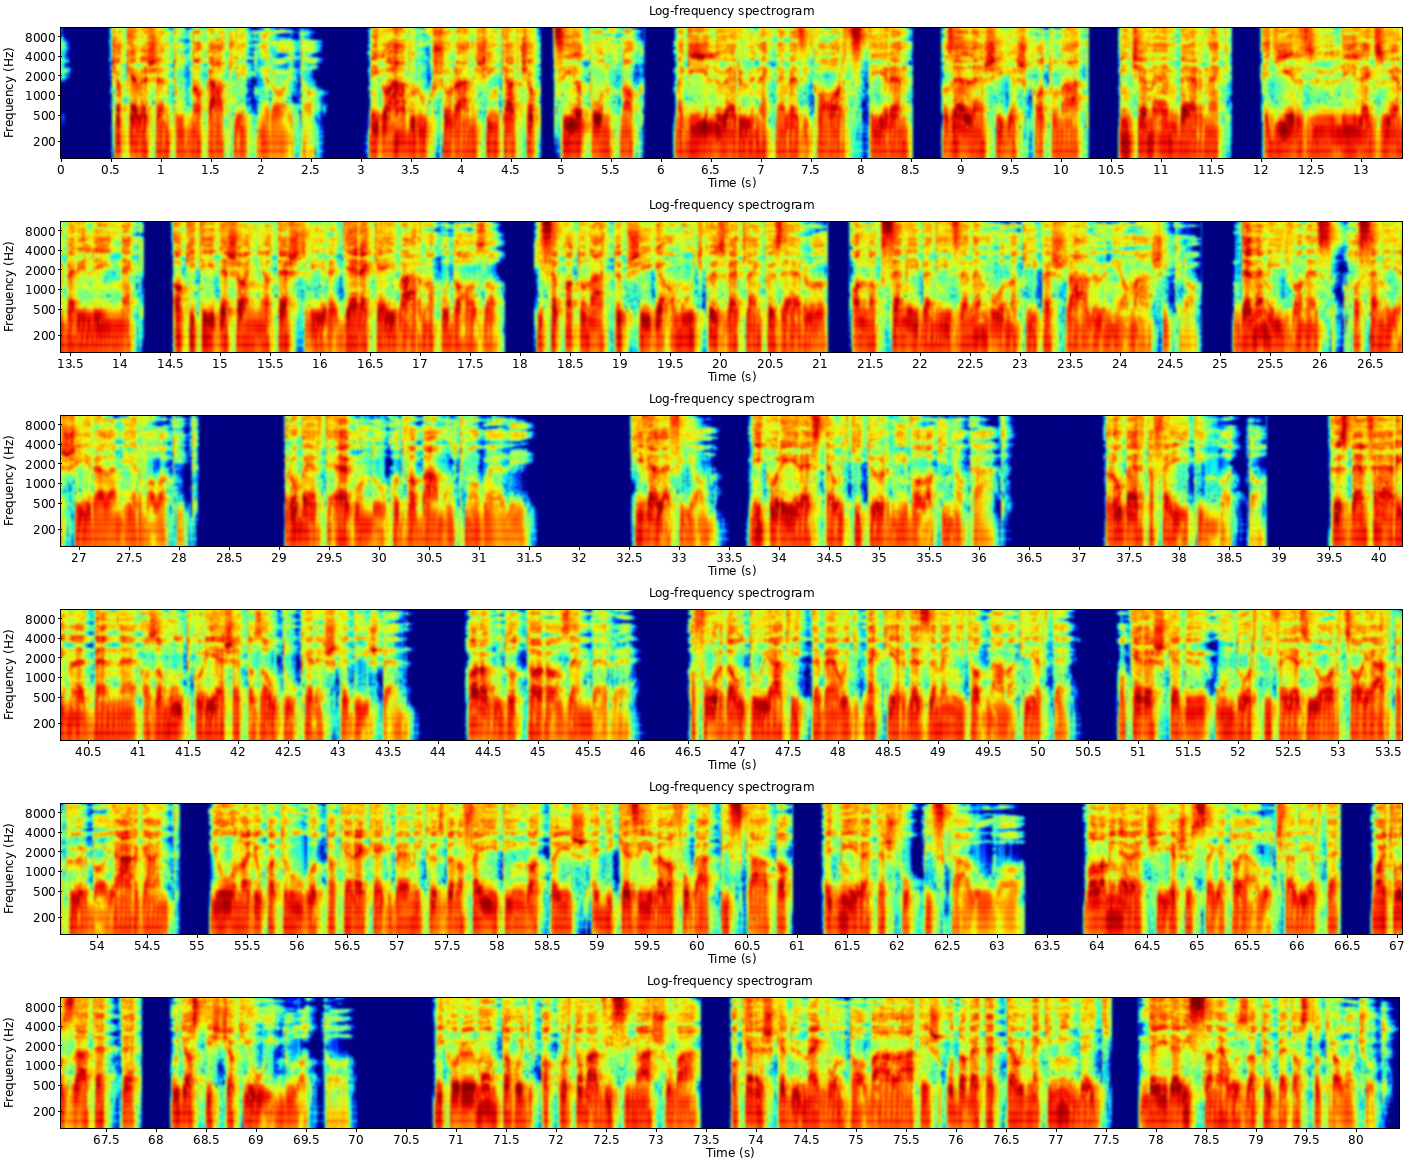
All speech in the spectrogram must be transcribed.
Csak kevesen tudnak átlépni rajta. Még a háborúk során is inkább csak célpontnak, meg élőerőnek nevezik a harctéren az ellenséges katonát, mint sem embernek, egy érző, lélegző emberi lénynek, akit édesanyja, testvére, gyerekei várnak odahaza, hisz a katonák többsége amúgy közvetlen közelről, annak szemébe nézve nem volna képes rálőni a másikra. De nem így van ez, ha személyes sérelem ér valakit. Robert elgondolkodva bámult maga elé. Ki vele, fiam? Mikor érezte, hogy kitörné valaki nyakát? Robert a fejét ingatta. Közben felrém lett benne az a múltkori eset az autókereskedésben. Haragudott arra az emberre. A Ford autóját vitte be, hogy megkérdezze, mennyit adnának érte. A kereskedő undort kifejező arccal járta körbe a járgányt, jó nagyokat rúgott a kerekekbe, miközben a fejét ingatta és egyik kezével a fogát piszkálta, egy méretes fogpiszkálóval. Valami nevetséges összeget ajánlott felérte, majd hozzátette, hogy azt is csak jó indulattal. Mikor ő mondta, hogy akkor tovább viszi máshová, a kereskedő megvonta a vállát, és odavetette, hogy neki mindegy, de ide vissza ne hozza többet azt a tragacsot.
